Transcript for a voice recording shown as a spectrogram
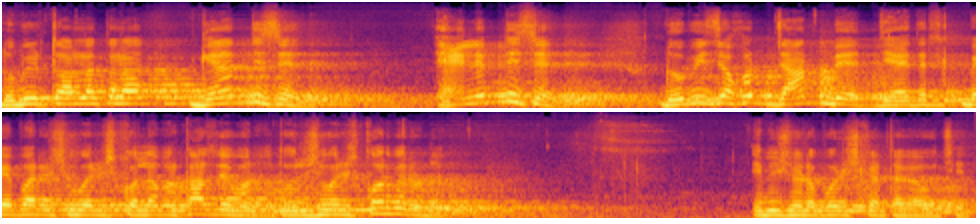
নবীর তো আল্লাহ তালা জ্ঞান দিছেন। হেলেম দিচ্ছেন নবী যখন জানবেন যে এদের ব্যাপারে সুপারিশ করলে আমার কাজ দেবো না তো সুপারিশ করবেন না। এই বিষয়টা পরিষ্কার থাকা উচিত।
